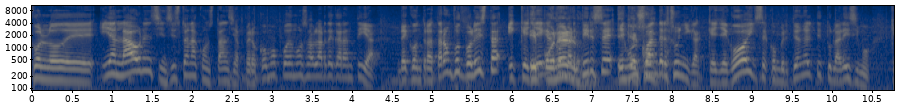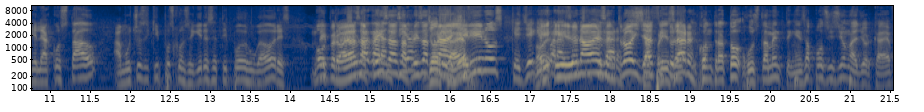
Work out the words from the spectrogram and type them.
con lo de Ian Lawrence insisto en la constancia, pero ¿cómo podemos hablar de garantía? De contratar a un futbolista y que Y llegue ponerlo. a convertirse en un Swander Zúñiga, que llegó y se convirtió en el titularísimo, que le ha costado a muchos equipos conseguir ese tipo de jugadores. Sí, O pero veas a Prisa, trae trae- Chirinos que llegue y, para y de una vez titular. entró y ya es titular. contrató justamente en esa posición a Yorkaef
